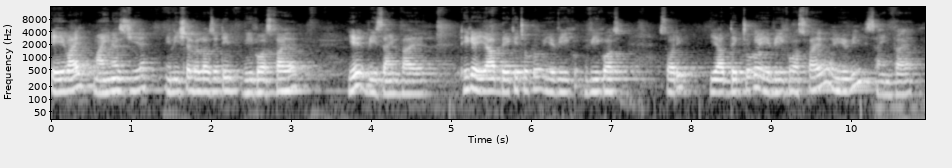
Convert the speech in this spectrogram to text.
ए वाई माइनस जी है। Initial velocity v cos five है। ये वी साइन फाइव है। ठीक है, ये आप देख ही चुके हो, ये वी वी कॉस सॉरी ये आप देख चुके हो, ये वी कॉस फाइव है और ये वी साइन फाइव है।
